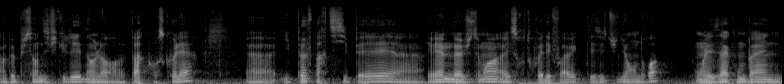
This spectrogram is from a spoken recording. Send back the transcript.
un peu plus en difficulté dans leur parcours scolaire. ils peuvent participer. et même, justement, ils se retrouvaient des fois avec des étudiants en droit. On les accompagne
